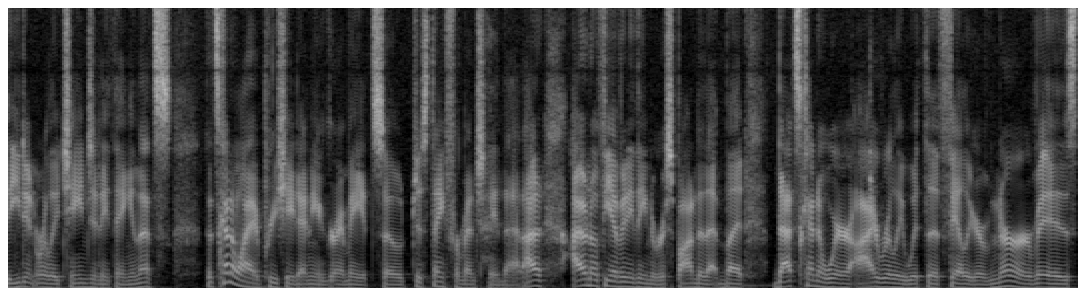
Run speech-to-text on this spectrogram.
that you didn't really change anything. And that's that's kind of why I appreciate Enneagram 8 so just thanks for mentioning that. I I don't know if you have anything to respond to that but that's kind of where I really with the failure of nerve is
